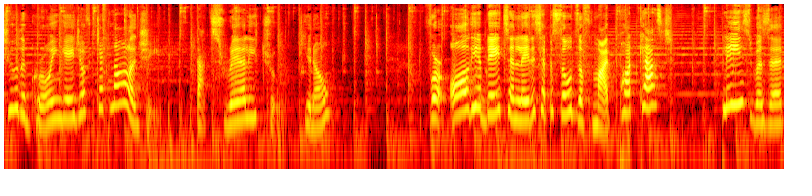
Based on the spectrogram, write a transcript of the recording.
to the growing age of technology. That's really true, you know? For all the updates and latest episodes of my podcast, please visit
